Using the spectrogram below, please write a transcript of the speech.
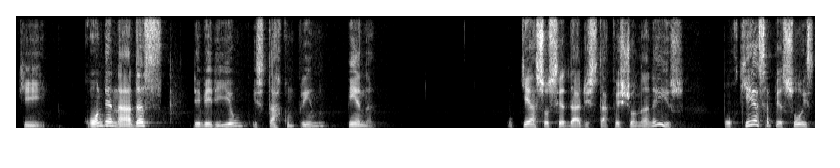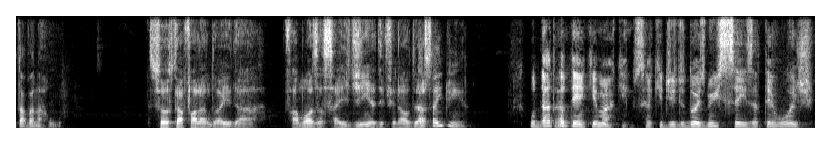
que condenadas deveriam estar cumprindo pena. O que a sociedade está questionando é isso. Por que essa pessoa estava na rua? O senhor está falando aí da famosa saidinha de final do Da ano? saidinha. O dado que eu tenho aqui, Marquinhos, é que de 2006 até hoje,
